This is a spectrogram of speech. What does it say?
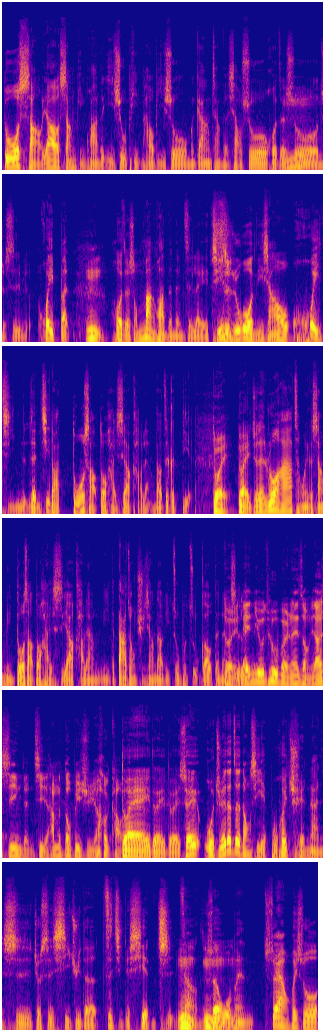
多少要商品化的艺术品，好比说我们刚刚讲的小说，或者说就是绘本，嗯，或者说漫画等等之类。其实如果你想要汇集人气的话，多少都还是要考量到这个点。对对，就是如果它要成为一个商品，多少都还是要考量你的大众取向到底足不足够等等之类。连 YouTuber 那种要吸引人气，他们都必须要考量。对对对，所以我觉得这东西。也不会全然是就是戏剧的自己的限制这样子，嗯嗯、所以我们虽然会说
